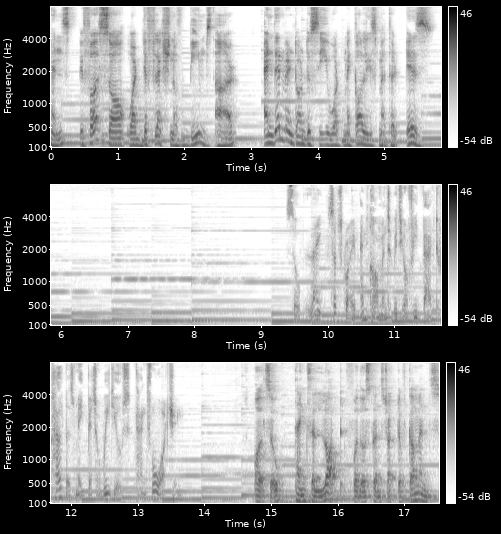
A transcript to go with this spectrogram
Hence, we first saw what deflection of beams are and then went on to see what Macaulay's method is. So like, subscribe and comment with your feedback to help us make better videos. Thanks for watching. Also, thanks a lot for those constructive comments.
